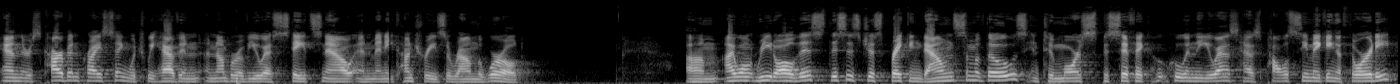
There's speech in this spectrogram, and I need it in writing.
And there's carbon pricing, which we have in a number of U.S. states now and many countries around the world. Um, I won't read all this. This is just breaking down some of those into more specific who, in the U.S. has policymaking authority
